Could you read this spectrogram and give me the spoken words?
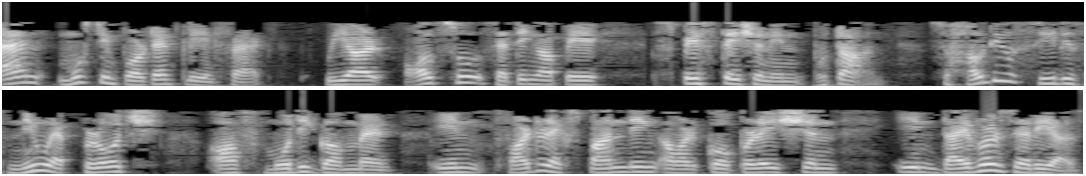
and most importantly, in fact, we are also setting up a space station in Bhutan. So how do you see this new approach of Modi government in further expanding our cooperation in diverse areas,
